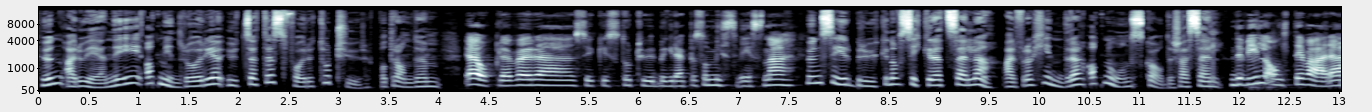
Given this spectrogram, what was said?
Hun er uenig i at mindreårige utsettes for tortur på Trandum. Jeg opplever eh, psykisk torturbegrepet som misvisende. Hun sier bruken av sikkerhetscelle er for å hindre at noen skader seg selv. Det vil alltid være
